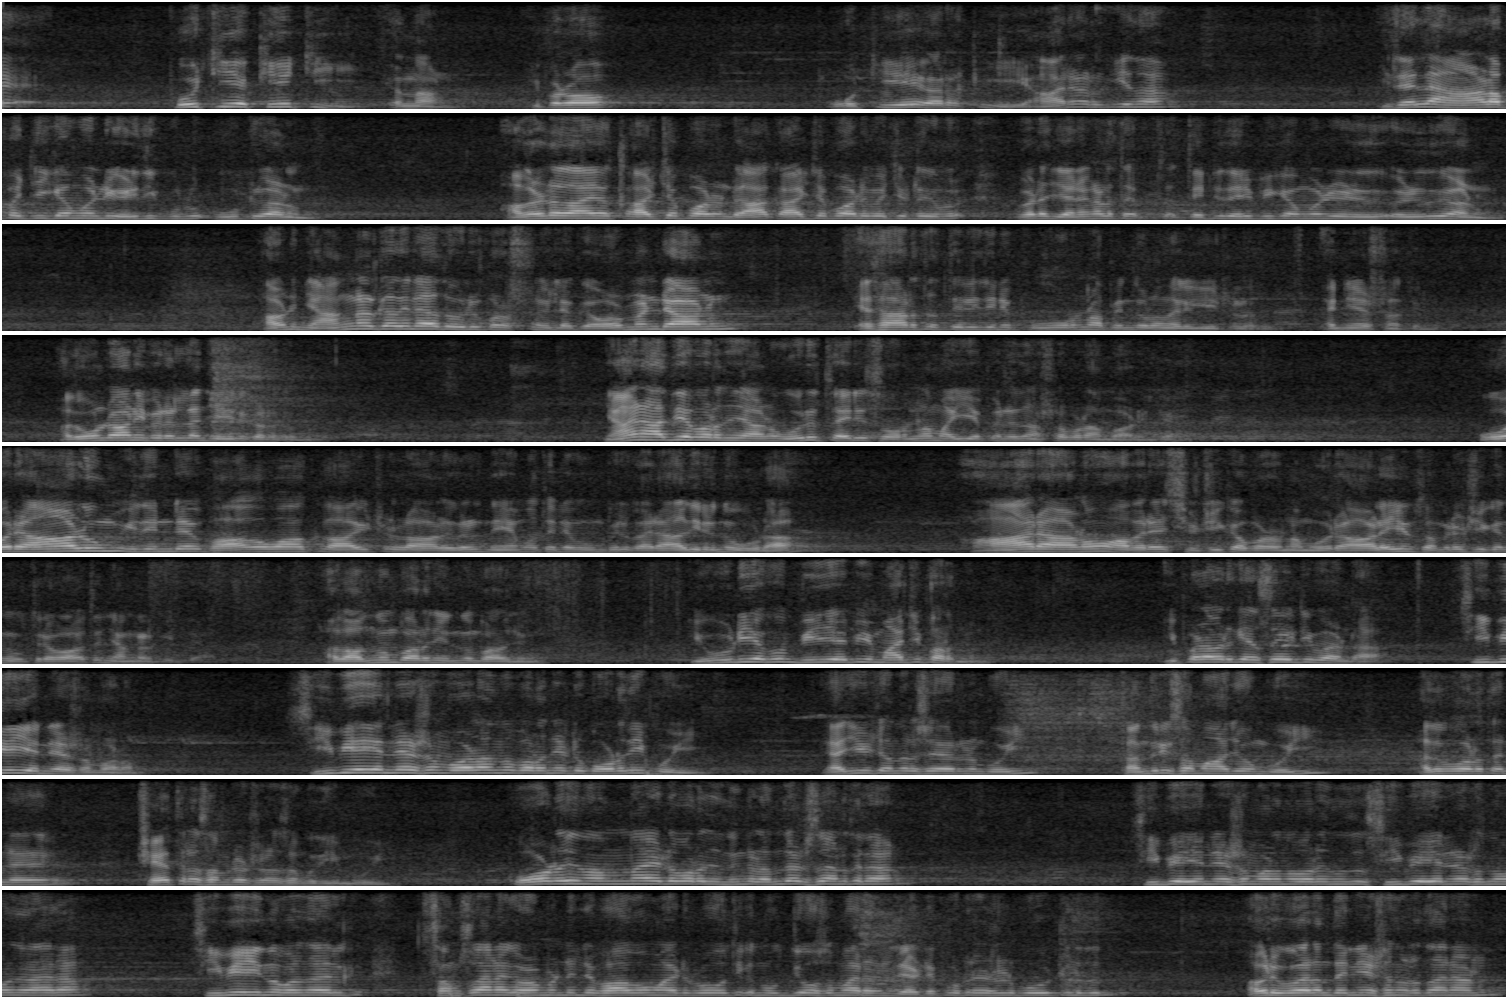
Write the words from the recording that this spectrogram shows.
പോറ്റിയെ കയറ്റി എന്നാണ്. ഇപ്പോഴോ പോറ്റിയെ ഇറക്കി. ആരിറക്കിയതാ ഇതെല്ലാം ആളെ പറ്റിക്കാൻ വേണ്ടി എഴുതി കൂട്ടു- കൂട്ടുകയാണ് അവരുടേതായ കാഴ്ചപ്പാടുണ്ട്. ആ കാഴ്ചപ്പാട് വെച്ചിട്ട് ഇവിടെ ജനങ്ങളെ തെറ്റിദ്ധരിപ്പിക്കാൻ വേണ്ടി എഴു- എഴുതുകയാണ് അതുകൊണ്ട് ഞങ്ങൾക്കതിനകത്ത് ഒരു പ്രശ്നമില്ല ഗവൺമെന്റാണ് യഥാർത്ഥത്തിൽ ഇതിന് പൂർണ പിന്തുണ നൽകിയിട്ടുള്ളത് അന്വേഷണത്തിന്. അതുകൊണ്ടാണ് ഇവരെല്ലാം ജയിലിൽ കിടക്കുന്നത്. ഞാൻ ആദ്യം പറഞ്ഞതാണ് ഒരു തരി സ്വർണം അയ്യപ്പന് നഷ്ടപ്പെടാൻ പാടില്ല. ഒരാളും ഇതിന്റെ ഭാഗവാക്കായിട്ടുള്ള ആളുകൾ നിയമത്തിന്റെ മുമ്പിൽ വരാതിരുന്നുകൂടാ. ആരാണോ അവരെ ശിക്ഷിക്കപ്പെടണം. ഒരാളെയും സംരക്ഷിക്കുന്ന ഉത്തരവാദിത്വം ഞങ്ങൾക്കില്ല. അതന്നും പറഞ്ഞു ഇന്നും പറഞ്ഞു. യു ഡി എഫും ബി ജെ പിയും മാറ്റി പറഞ്ഞു. ഇപ്പോഴവർക്ക് എസ് ഐ ടി വേണ്ട. സി ബി ഐ അന്വേഷണം വേണം. സി ബി ഐ അന്വേഷണം വേണമെന്ന് പറഞ്ഞിട്ട് കോടതിയിൽ പോയി. രാജീവ് ചന്ദ്രശേഖരനും പോയി. തന്ത്രി സമാജവും പോയി. അതുപോലെ തന്നെ ക്ഷേത്ര സംരക്ഷണ സമിതിയും പോയി. കോടതി നന്നായിട്ട് പറഞ്ഞു. നിങ്ങൾ എന്തടിസ്ഥാനത്തിലാണ് സി ബി ഐ അന്വേഷണം വേണമെന്ന് പറയുന്നത് സി ബി ഐ അന്വേഷണം എന്ന് പറഞ്ഞാൽ ആരാ? സി ബി ഐ എന്ന് പറഞ്ഞാൽ സംസ്ഥാന ഗവൺമെന്റിന്റെ ഭാഗമായിട്ട് പ്രവർത്തിക്കുന്ന ഉദ്യോഗസ്ഥന്മാരല്ലേ ഡെപ്യൂട്ടേഷനിൽ പോയിട്ടുള്ളത്. അവർ വേറെ അന്വേഷണം നടത്താനാണ്?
